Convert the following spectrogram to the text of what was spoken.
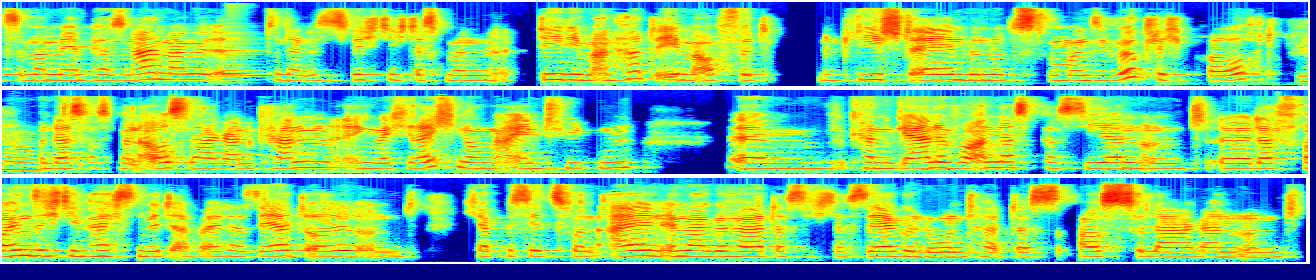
es immer mehr Personalmangel ist und dann ist es wichtig, dass man die, die man hat, eben auch für die Stellen benutzt, wo man sie wirklich braucht. Genau. Und das, was man auslagern kann, irgendwelche Rechnungen eintüten, ähm, kann gerne woanders passieren und äh, da freuen sich die meisten Mitarbeiter sehr doll. Und ich habe bis jetzt von allen immer gehört, dass sich das sehr gelohnt hat, das auszulagern und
